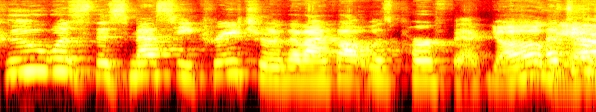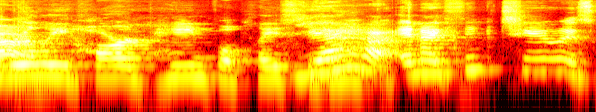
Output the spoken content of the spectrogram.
who was this messy creature that I thought was perfect? Oh, That's yeah. a really hard, painful place to yeah. be. Yeah. And I think too is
